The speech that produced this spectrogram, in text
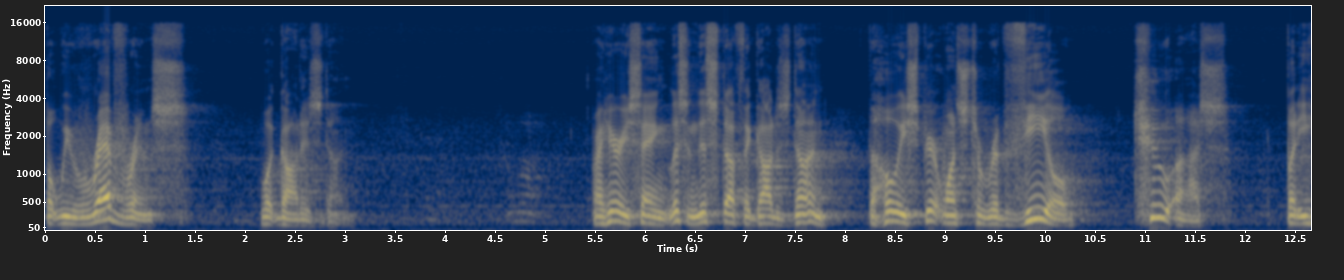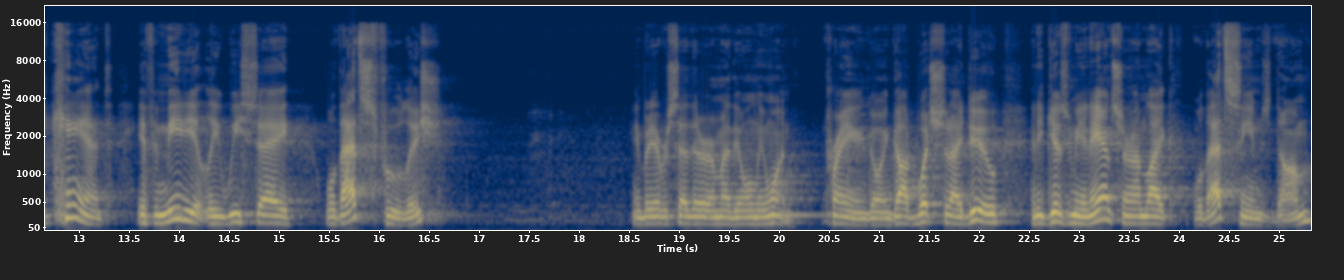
but we reverence what God has done. Right here, he's saying, listen, this stuff that God has done, the Holy Spirit wants to reveal to us, but he can't if immediately we say, well, that's foolish. Anybody ever said that, or am I the only one praying and going, God, what should I do? And he gives me an answer, and I'm like, well, that seems dumb.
